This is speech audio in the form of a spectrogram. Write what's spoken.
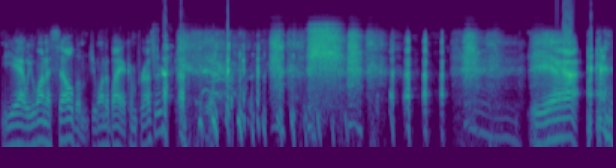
Yeah, we want to sell them. Do you want to buy a compressor? yeah,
